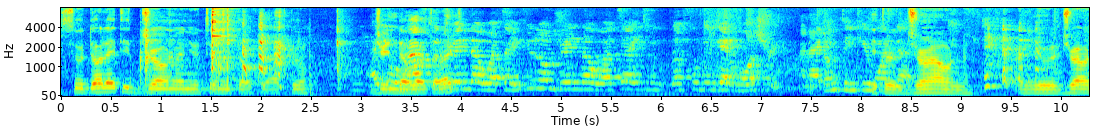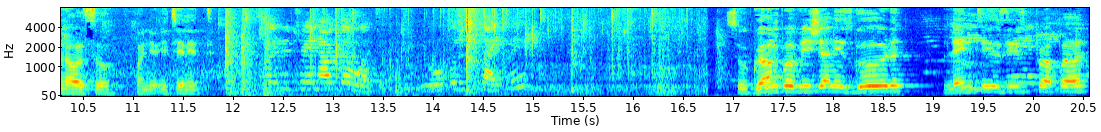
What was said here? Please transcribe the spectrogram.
So don't let it drown when you turn it off. You have to drain you the have water, to right? drain the water. If you don't drain the water, it will, the food will get watery. And I don't think you It want will that. drown, and you will drown also when you're eating it. So you drain out the water. You open slightly. So ground provision is good, lentils is proper.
